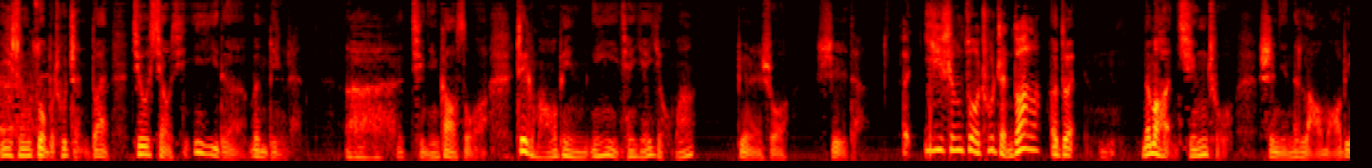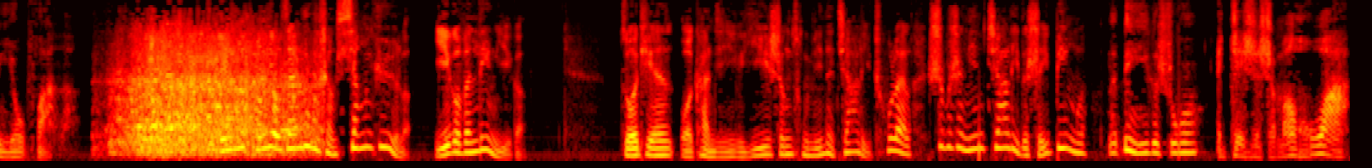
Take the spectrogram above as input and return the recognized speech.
医生做不出诊断，就小心翼翼的问病人：“呃，请您告诉我，这个毛病您以前也有吗？”病人说：“是的。呃，医生做出诊断了。呃，对，嗯那么很清楚，是您的老毛病又犯了。两个朋友在路上相遇了，一个问另一个：“昨天我看见一个医生从您的家里出来了，是不是您家里的谁病了？”那另一个说哎这是什么话？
